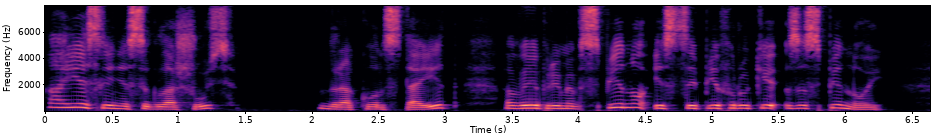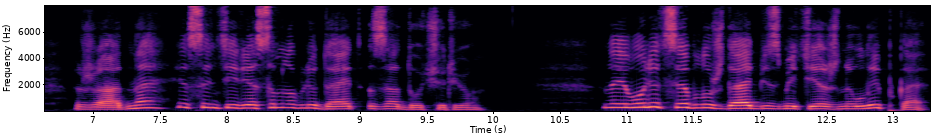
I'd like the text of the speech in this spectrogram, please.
«А если не соглашусь?» Дракон стоит, выпрямив спину и сцепив руки за спиной жадно и с интересом наблюдает за дочерью. На его лице блуждает безмятежная улыбка.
